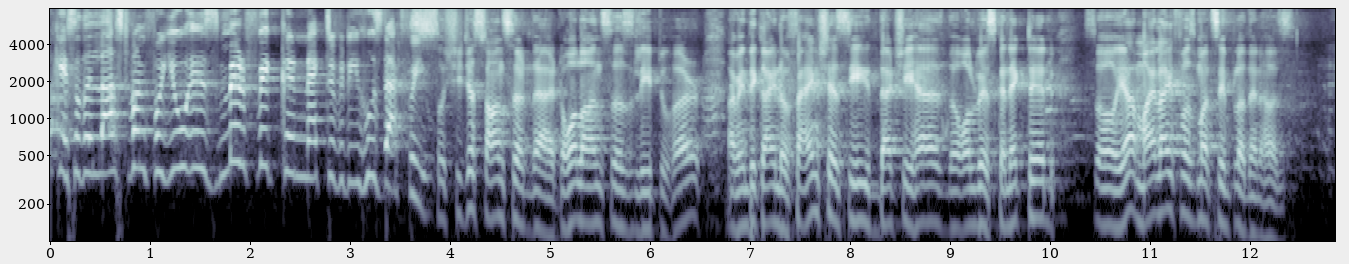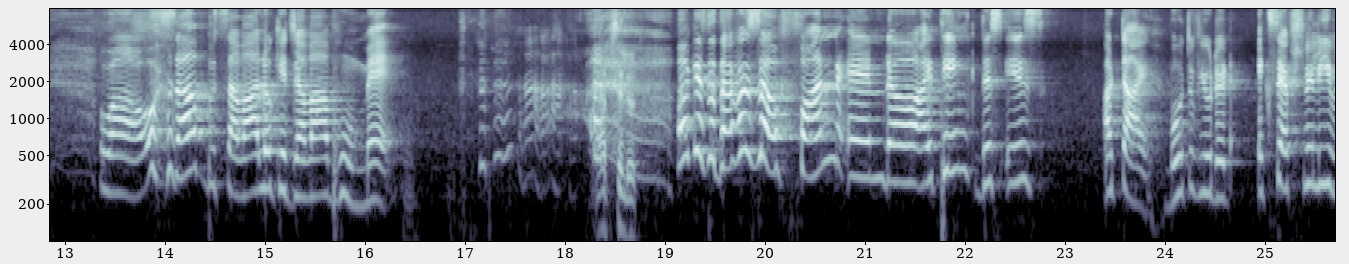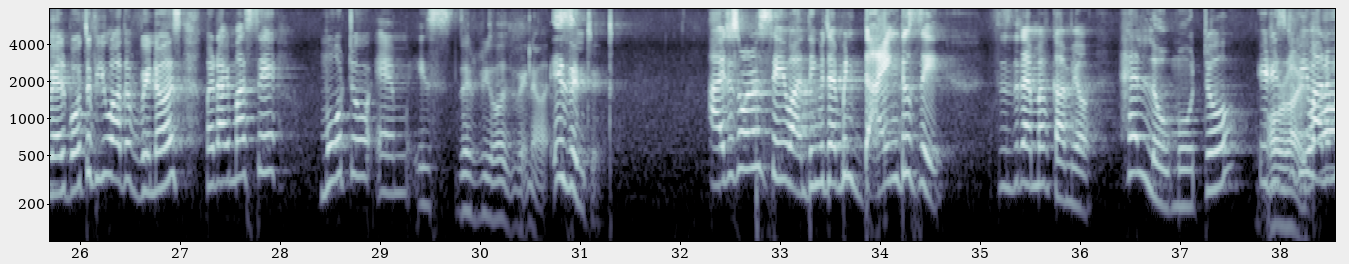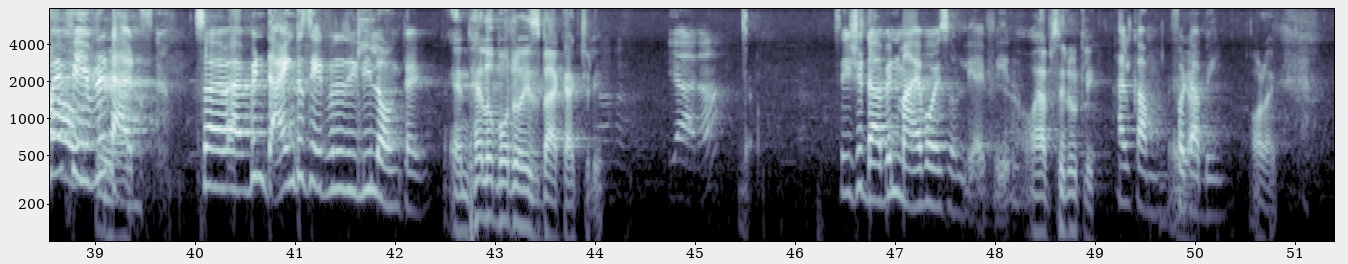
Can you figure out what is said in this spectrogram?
Okay, so the last one for you is Mirfik connectivity. Who's that for you? So she just answered that. All answers lead to her. I mean, the kind of fan she see that she has, the always connected. So yeah, my life was much simpler than hers. Wow. सब सवालों के जवाब हूँ मैं. Absolutely. Okay, so that was uh, fun, and uh, I think this is a tie. Both of you did exceptionally well. Both of you are the winners. But I must say, Moto M is the real winner, isn't it? I just want to say one thing which I've been dying to say since the time I've come here. Hello, Moto. It used to be Alright. one of my favorite Yeah. ads. So I- I've been dying to say it for a really long time. And Hello Moto is back actually. Yeah, na? So you should dub in my voice only, I feel. Oh, absolutely. I'll come for Yeah. dubbing. All right.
